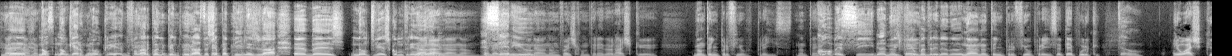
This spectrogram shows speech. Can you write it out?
Não, Ah, não, não não, não quero não querer falar quando penduras as sapatilhas, vá, ah, mas não te vês como Não, treinador. não, não, não. De maneira sério? Não, não me vejo como treinador. Acho que não tenho perfil para isso. Não tenho. Como assim? Não, Não tens perfil para treinador? Não, não tenho perfil para isso. Até porque Então, eu acho que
